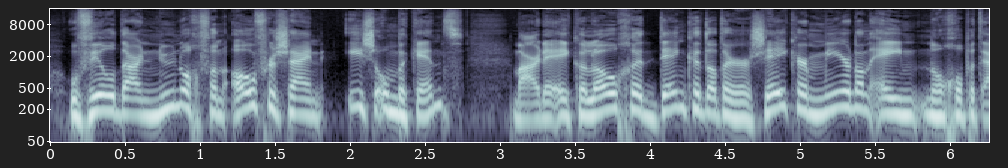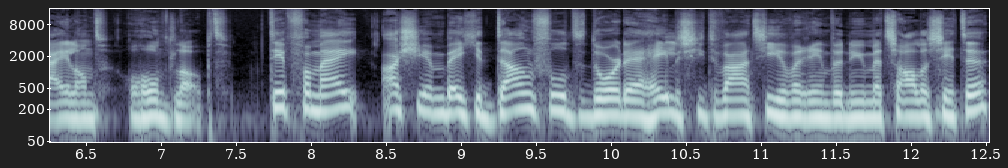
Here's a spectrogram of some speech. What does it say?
Hoeveel daar nu nog van over zijn is onbekend, maar de ecologen denken dat er zeker meer dan één nog op het eiland rondloopt. Tip van mij, als je een beetje down voelt door de hele situatie waarin we nu met z'n allen zitten,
